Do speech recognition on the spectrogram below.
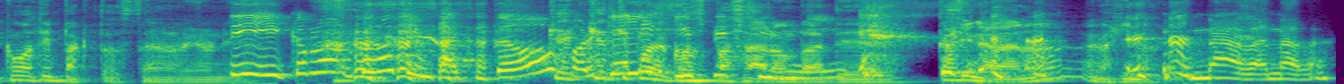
¿cómo te impactó estar en el Reino Unido? Sí, ¿cómo, cómo te impactó? ¿Qué, ¿Por qué, tipo de cosas pasaron para ti? Casi nada, ¿no? Me imagino. Nada, nada.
